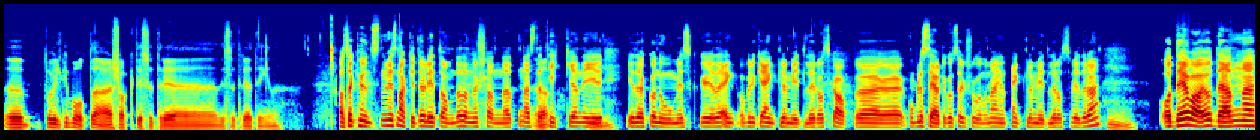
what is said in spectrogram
på hvilken måte er sjakk disse tre, disse tre tingene? Altså kunsten, Vi snakket jo litt om det. Denne skjønnheten, estetikken i, Mm. i det økonomiske, i det en, å bruke enkle midler og skape eh, kompliserte konstruksjoner med en, enkle midler osv. Mm. Og det var jo den eh,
